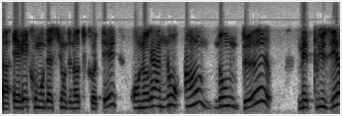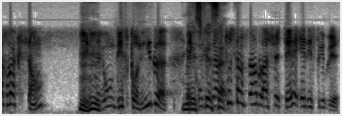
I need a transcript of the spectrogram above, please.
euh, et recommandations de notre côté, on aura non un, non deux, mais plusieurs vaccins qui mhm. seront disponibles mais et qu'on pourra tous ensemble acheter et distribuer.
